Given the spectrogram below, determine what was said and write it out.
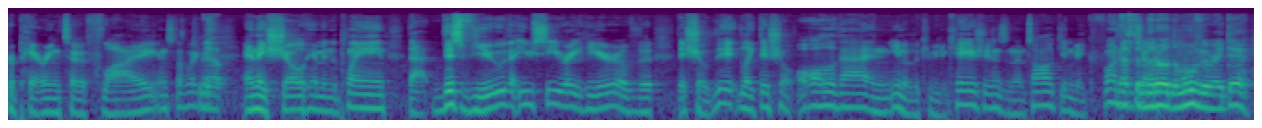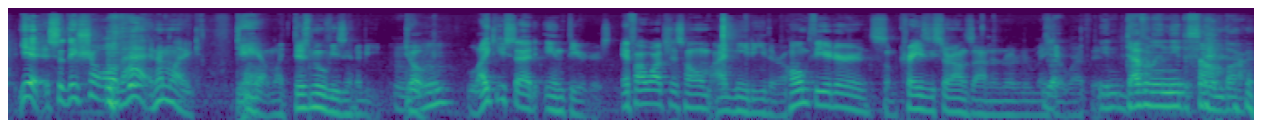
preparing to fly and stuff like that. Yep. And they show him in the plane that this view that you see right here of the they show thi- like they show all of that and you know the communications and them talking, make fun That's the middle other. of the movie right there. Yeah, so they show all that, and I'm like, damn, like this movie's gonna be dope. Mm-hmm. Like you said, in theaters. If I watch this home, I'd need either a home theater and some crazy surround sound in order to make Yeah, it worth it. you definitely need the sound bar.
